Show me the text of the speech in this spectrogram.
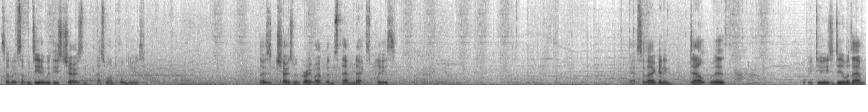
So it looks like we're dealing with these Chosen. That's wonderful news. Those are Chosen with great weapons. Them next, please. Yeah, so they're getting dealt with. But we do need to deal with them.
